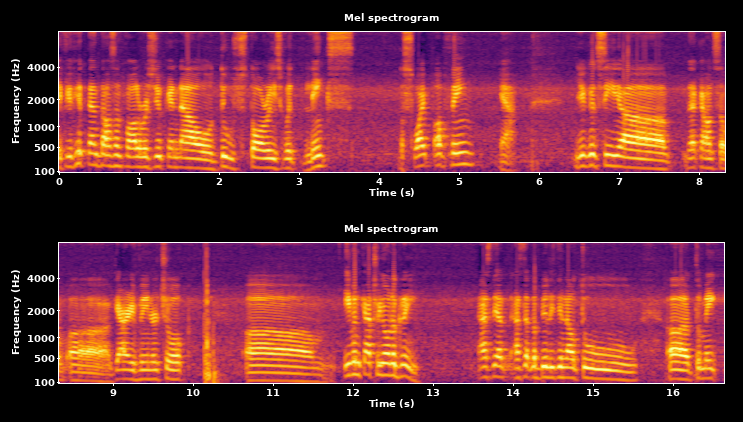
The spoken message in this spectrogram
if you hit 10,000 followers, you can now do stories with links, the swipe up thing. Yeah, you can see uh, the accounts of uh, Gary Vaynerchuk, um, even Catriona Gray has that has that ability now to uh, to make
